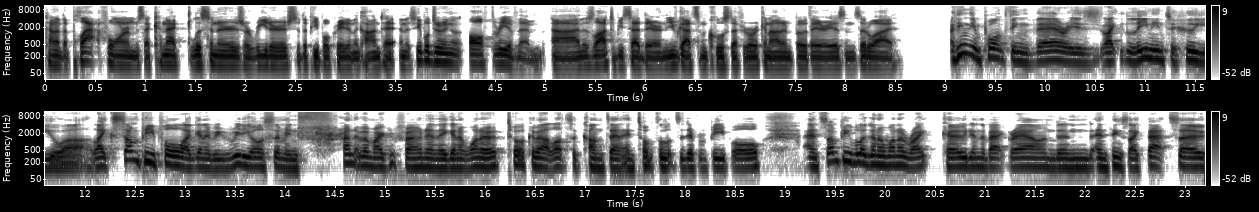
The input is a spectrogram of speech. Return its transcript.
kind of the platforms that connect listeners or readers to the people creating the content? And there's people doing all three of them, uh, and there's a lot to be said there. And you've got some cool stuff you're working on in both areas, and so do I. I think the important thing there is like lean into who you are. Like some people are going to be really awesome in front of a microphone and they're going to want to talk about lots of content and talk to lots of different people. And some people are going to want to write code in the background and and things like that. So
